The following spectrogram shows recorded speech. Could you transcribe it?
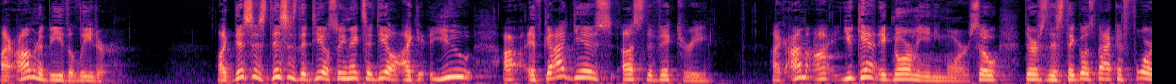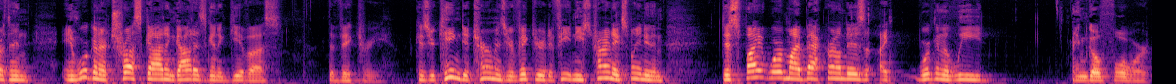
I, I'm going to be the leader. Like this is this is the deal. So he makes a deal. Like you, uh, if God gives us the victory, like I'm, I, you can't ignore me anymore. So there's this that goes back and forth, and and we're going to trust God, and God is going to give us the victory because your King determines your victory or defeat. And he's trying to explain to them, despite where my background is, like we're going to lead and go forward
